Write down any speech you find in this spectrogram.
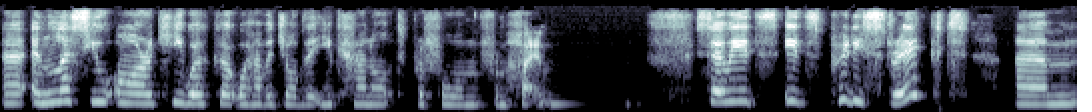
uh, unless you are a key worker or have a job that you cannot perform from home. So it's it's pretty strict um,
